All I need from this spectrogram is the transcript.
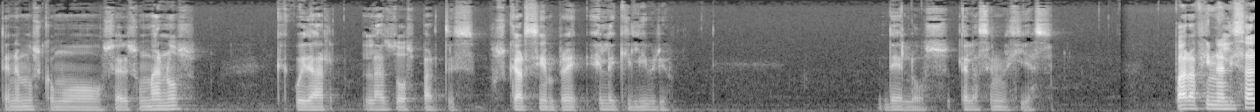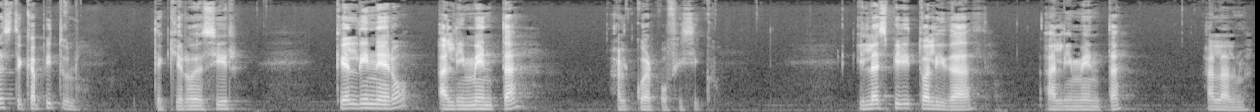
tenemos como seres humanos que cuidar las dos partes, buscar siempre el equilibrio de, los, de las energías. Para finalizar este capítulo, te quiero decir que el dinero alimenta al cuerpo físico y la espiritualidad alimenta al alma.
